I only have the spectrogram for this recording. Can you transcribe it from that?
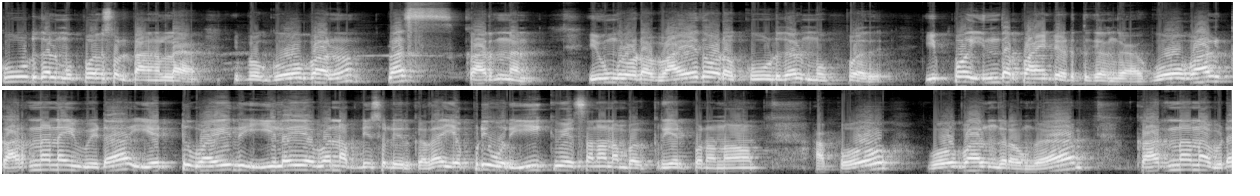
கூடுதல் முப்பதுன்னு சொல்லிட்டாங்கல்ல. இப்போ கோபாலும் ப்ளஸ் கர்ணன். இவங்களோட வயதோட கூடுதல் முப்பது. இப்போ இந்த பாயிண்ட் எடுத்துக்கோங்க. கோபால் கர்ணனை விட எட்டு வயது இளையவன் அப்படின்னு சொல்லியிருக்கதா எப்படி ஒரு ஈக்குவேஷனாக நம்ம கிரியேட் பண்ணணும்? அப்போது கோபாலுங்கிறவங்க கர்ணனை விட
